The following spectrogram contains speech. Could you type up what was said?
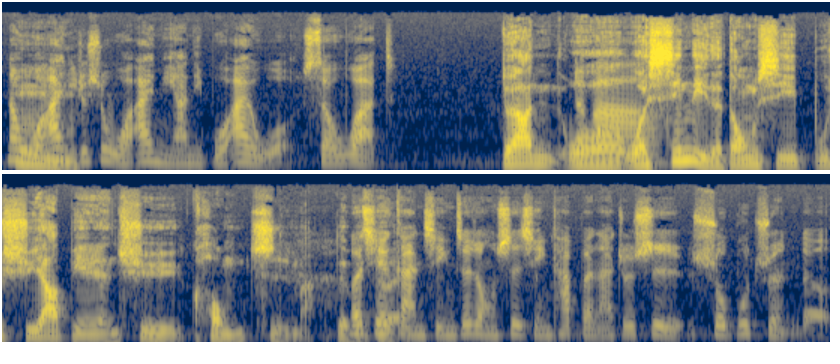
那我爱你嗯就是我爱你啊，你不爱我，so what？对啊，我我心里的东西不需要别人去控制嘛，对不对？而且感情这种事情，它本来就是说不准的。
